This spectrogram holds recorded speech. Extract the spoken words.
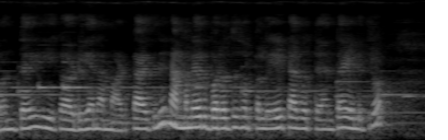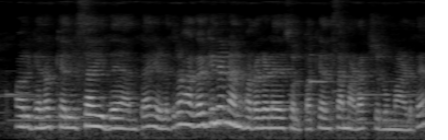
ಬಂದೆ. ಈಗ ಅಡುಗೆನ ಮಾಡ್ತಾಯಿದ್ದೀನಿ ನಮ್ಮ ಮನೆಯವ್ರು ಬರೋದು ಸ್ವಲ್ಪ ಲೇಟ್ ಆಗುತ್ತೆ ಅಂತ ಹೇಳಿದರು. ಅವ್ರಿಗೇನೋ ಕೆಲಸ ಇದೆ ಅಂತ ಹೇಳಿದ್ರು. ಹಾಗಾಗಿನೇ ನಾನು ಹೊರಗಡೆ ಸ್ವಲ್ಪ ಕೆಲಸ ಮಾಡೋಕ್ಕೆ ಶುರು ಮಾಡಿದೆ.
